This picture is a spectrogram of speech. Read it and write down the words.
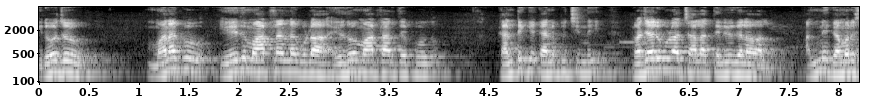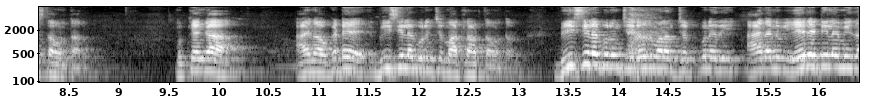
ఈరోజు మనకు ఏది మాట్లాడినా కూడా ఏదో మాట్లాడితే పోదు. కంటికి కనిపించింది. ప్రజలు కూడా చాలా తెలివిగల వాళ్ళు. అన్నీ గమనిస్తూ ఉంటారు. ముఖ్యంగా ఆయన ఒకటే బీసీల గురించి మాట్లాడుతూ ఉంటారు. బీసీల గురించి ఈరోజు మనం చెప్పుకునేది ఆయన నువ్వు ఏ రెడ్డిల మీద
